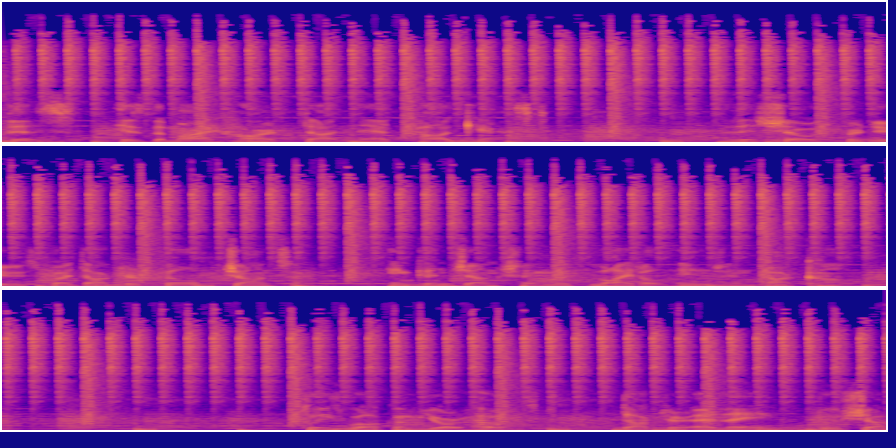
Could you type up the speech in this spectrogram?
This is the MyHeart.net podcast. This show is produced by Dr. Philip Johnson in conjunction with VitalEngine.com. Please welcome your host, Dr. Alain Bouchard,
